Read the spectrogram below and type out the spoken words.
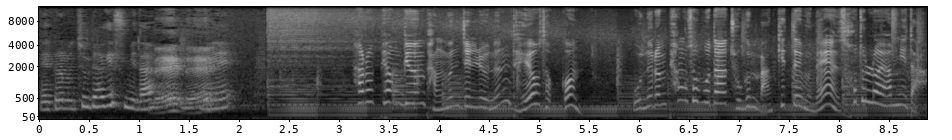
네, 그러면 준비하겠습니다. 네, 네. 하루 평균 방문 진료는 대여섯 건. 오늘은 평소보다 조금 많기 때문에 서둘러야 합니다.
